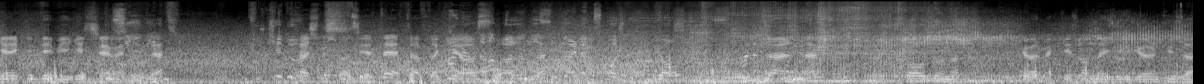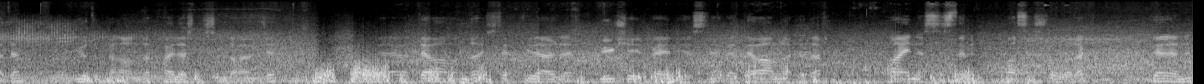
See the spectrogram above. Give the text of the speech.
gerekli debiyi geçiremediğinden taşmış vaziyette. Etraftaki yağ suların da yol üzerinden solduğunu görmekteyiz. Onunla ilgili görüntüyü zaten YouTube kanalında paylaşmıştım daha önce. Ve evet, devamında işte ileride Büyükşehir Belediyesi'ne ve devamına kadar aynı sistemin basınçlı olarak derenin,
